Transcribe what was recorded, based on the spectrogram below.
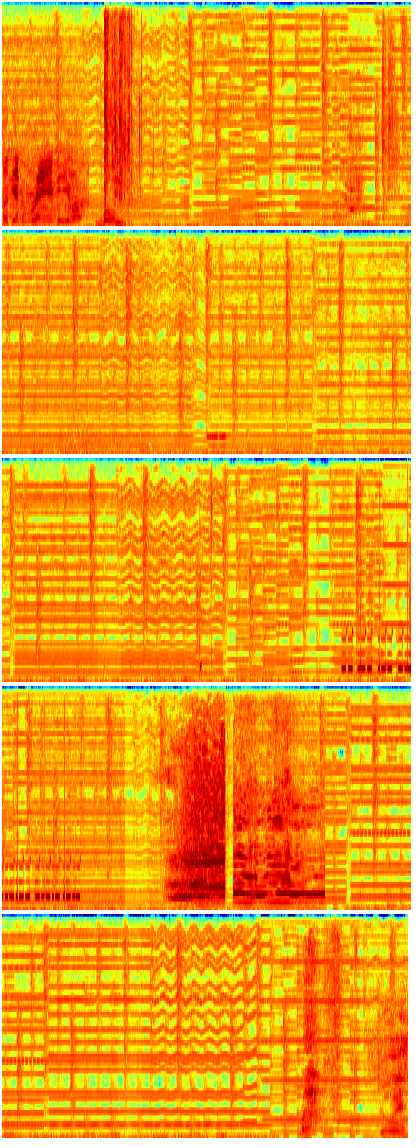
Look at Randy Orton. Boom. Do it.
